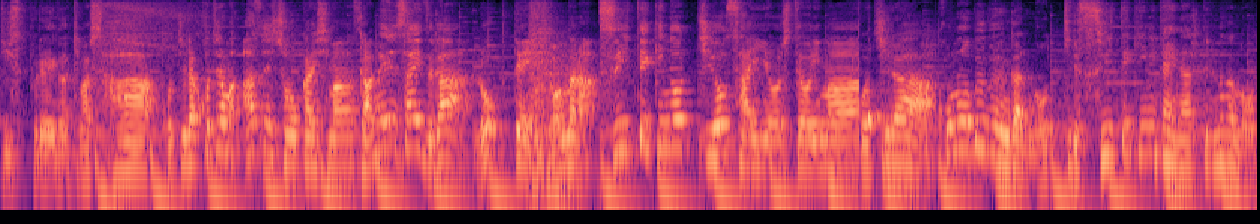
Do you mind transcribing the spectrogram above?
ディスプレイが来ました。こちらこちらも後で紹介します。画面サイズが6.47水滴ノッチを採用しております。こちらこの部分がノッチで水滴みたいになってるのがノ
